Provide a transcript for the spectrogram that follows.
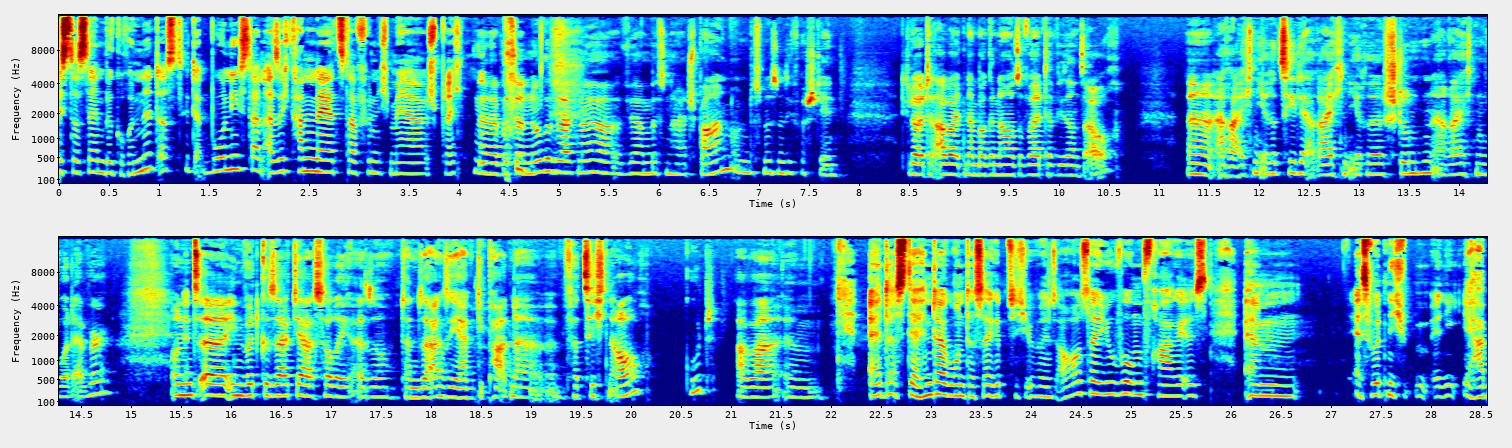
Ist das denn begründet, dass die Bonis dann, also ich kann da jetzt dafür nicht mehr sprechen. Na, da wird dann nur gesagt, naja, wir müssen halt sparen und das müssen sie verstehen. Die Leute arbeiten aber genauso weiter wie sonst auch, äh, erreichen ihre Ziele, erreichen ihre Stunden, erreichen whatever. Und äh, ihnen wird gesagt, ja, sorry, also dann sagen sie, ja, die Partner äh, verzichten auch. Gut, aber ähm, Äh, dass der Hintergrund, das ergibt sich übrigens auch aus der Juve-Umfrage, ist, ähm, es wird nicht, äh, ja,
